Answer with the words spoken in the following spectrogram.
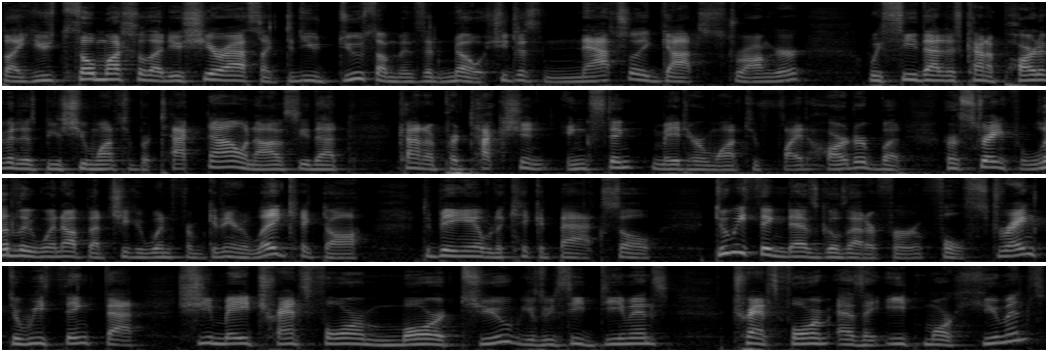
like you so much so that Yushiro asked like, "Did you do something?" And said, "No, she just naturally got stronger." We see that as kind of part of it is because she wants to protect now, and obviously that kind of protection instinct made her want to fight harder. But her strength literally went up that she could win from getting her leg kicked off to being able to kick it back. So, do we think Nez goes at her for full strength? Do we think that she may transform more too? Because we see demons transform as they eat more humans.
